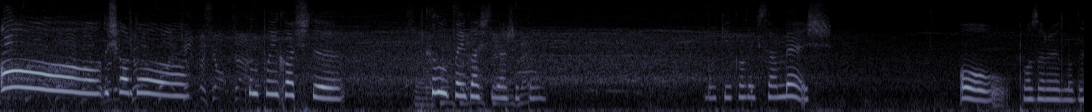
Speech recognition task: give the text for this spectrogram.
Aa, dışarıda. Kıl payı kaçtı. Kıl payı kaçtı gerçekten. Dakika 85. Oo, pazara yolladı.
